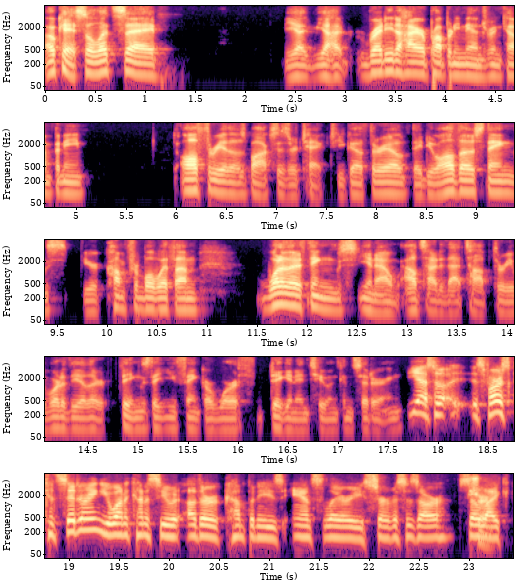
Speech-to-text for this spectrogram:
okay so let's say yeah yeah ready to hire a property management company all three of those boxes are ticked you go through they do all those things you're comfortable with them what other things you know outside of that top three what are the other things that you think are worth digging into and considering Yeah. So uh, as far as considering, you want to kind of see what other companies' ancillary services are. So Sure. like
